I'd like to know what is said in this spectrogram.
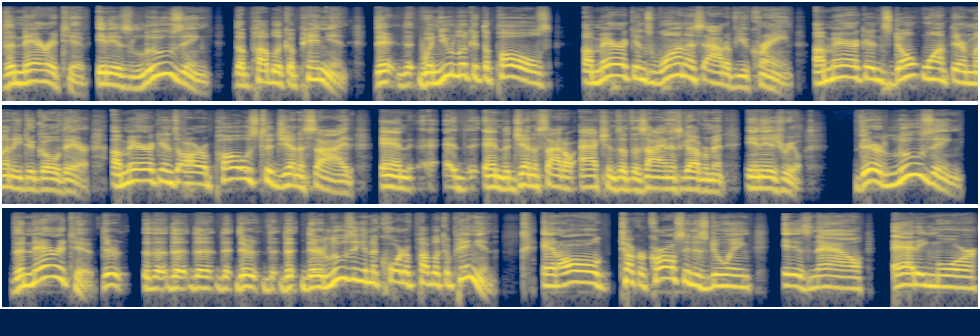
the narrative. It is losing the public opinion. There, the, when you look at the polls, Americans want us out of Ukraine. Americans don't want their money to go there. Americans are opposed to genocide and and the genocidal actions of the Zionist government in Israel. They're losing the narrative. They're the the the, the they're the, they're losing in the court of public opinion. And all Tucker Carlson is doing is now adding more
